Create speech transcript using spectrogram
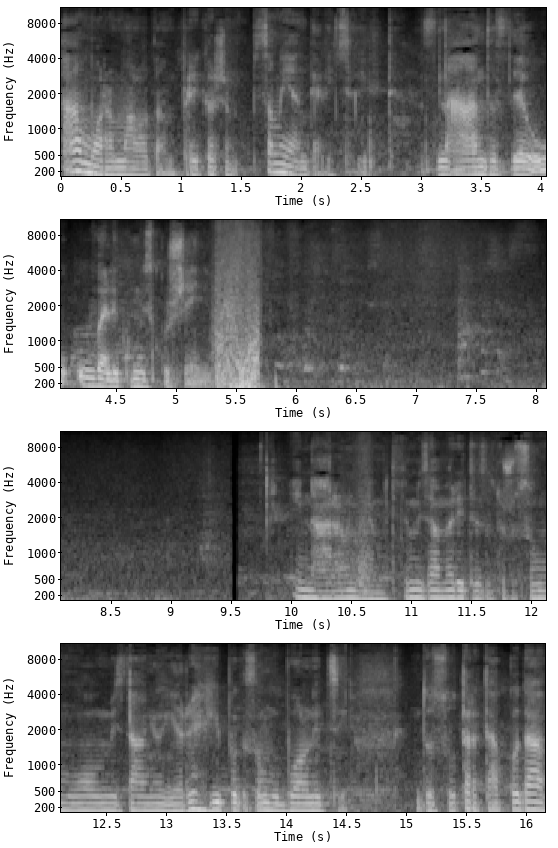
A moram malo da vam prikažem, samo jedan delić vidite. Znam da ste u, u velikom iskušenju. I naravno, nemojte da mi zamerite zato što sam u ovom izdanju jer ipak sam u bolnici do sutra, tako da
